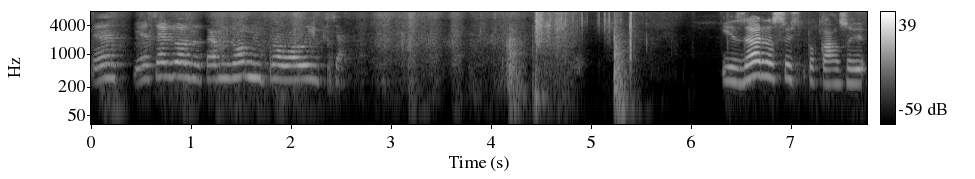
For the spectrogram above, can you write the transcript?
Е, я серйозно, там зомбі провалився. І зараз ось показую.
